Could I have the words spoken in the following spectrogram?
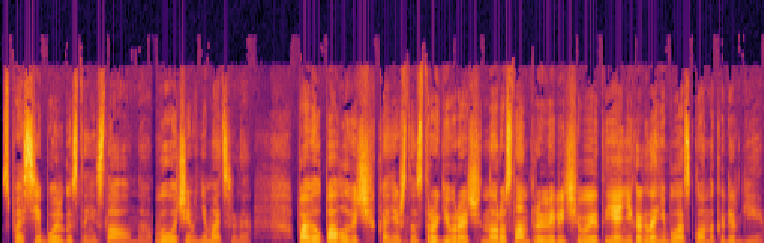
«Спасибо, Ольга Станиславовна. Вы очень внимательны. Павел Павлович, конечно, строгий врач, но Руслан преувеличивает. Я никогда не была склонна к аллергии».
